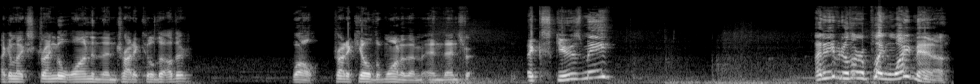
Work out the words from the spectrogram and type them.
I can, like, strangle one and then try to kill the other. Well, try to kill the one of them and then... Excuse me? I didn't even know they were playing white mana.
